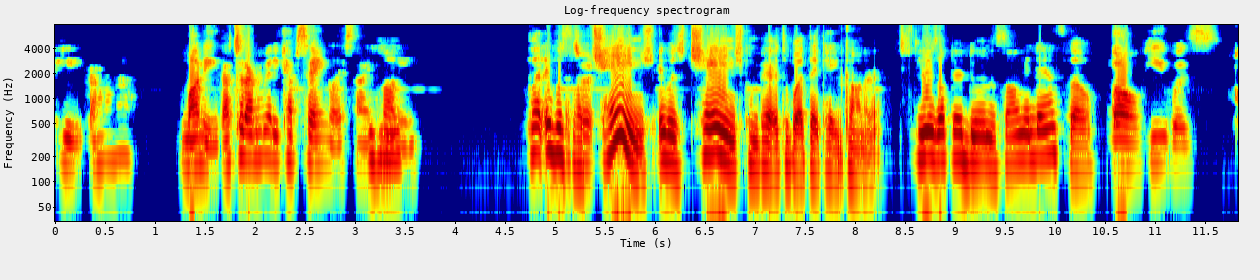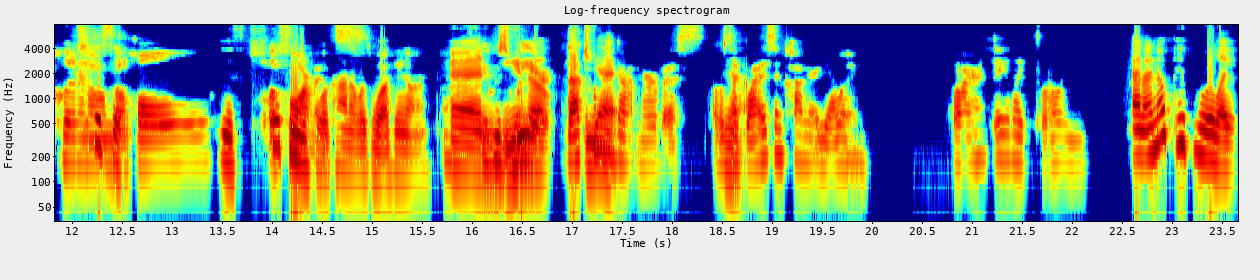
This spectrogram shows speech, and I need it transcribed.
he, I don't know, money. That's what everybody kept saying last night. Mhm. Money. But it was That's like change. It was change compared to what they paid Conor. He was up there doing the song and dance though. Oh, he was putting on the whole. He was kissing before Conor was walking on, and it was you weird. know, That's when yeah. I got nervous. I was Yeah. like, why isn't Conor yelling? Why aren't they like throwing? And I know people were like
